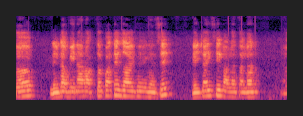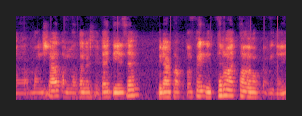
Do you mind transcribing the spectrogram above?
তো যেটা বিনা রক্তপাতে জয় হয়ে গেছে এটাই ছিল আল্লাহ তাআলার আহ, মানসাত আল্লাহ তাআলা সেটাই দিয়েছেন। বিরাট রক্তক্ষয়ী যুদ্ধের মাধ্যমে মক্কা বিজয়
